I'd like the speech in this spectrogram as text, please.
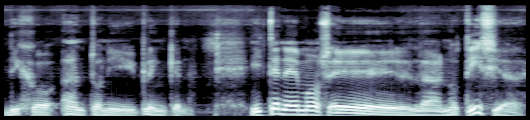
dijo Anthony Blinken. Y tenemos eh, la noticia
